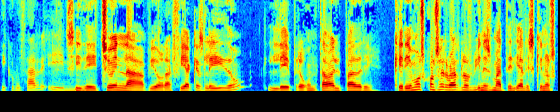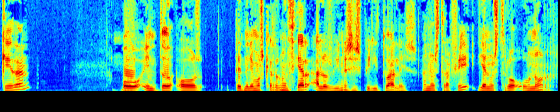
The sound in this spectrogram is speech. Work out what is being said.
y cruzar y Sí, de hecho en la biografía que has leído le preguntaba el padre, ¿queremos conservar los bienes materiales que nos quedan o, o tendremos que renunciar a los bienes espirituales, a nuestra fe y a nuestro honor?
